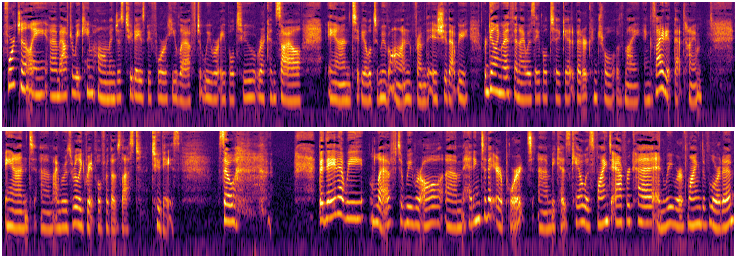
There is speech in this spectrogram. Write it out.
fortunately, um, after we came home and just two days before he left, we were able to reconcile and to be able to move on from the issue that we were dealing with. And I was able to get better control of my anxiety at that time and um, I was really grateful for those last two days. So, the day that we left, we were all um, heading to the airport um, because Kale was flying to Africa and we were flying to Florida,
